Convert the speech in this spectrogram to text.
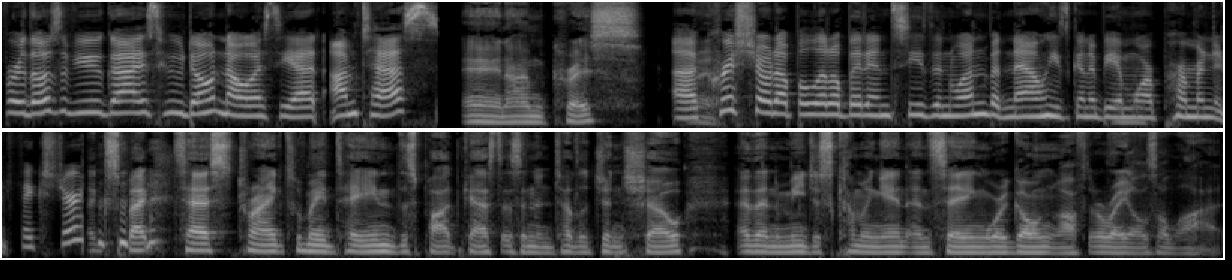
For those of you guys who don't know us yet, I'm Tess. And I'm Chris. Uh, Right. Chris showed up a little bit in season one, but now he's going to be a Mhm. more permanent fixture. Expect Tess trying to maintain this podcast as an intelligent show, and then me just coming in and saying we're going off the rails a lot.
